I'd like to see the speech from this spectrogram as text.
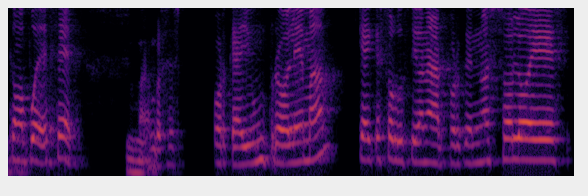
¿Cómo puede ser? Bueno, pues es porque hay un problema que hay que solucionar, porque no solo es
